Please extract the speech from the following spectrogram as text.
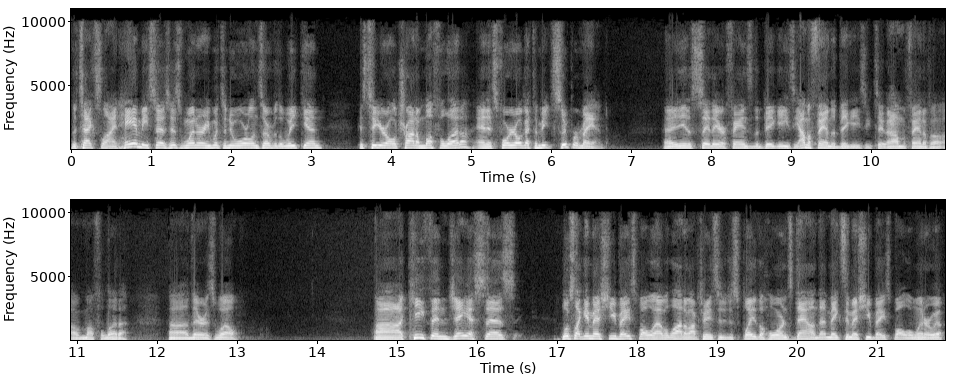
the text line? Hammy says his winner. He went to New Orleans over the weekend. His two year old tried a muffaletta, and his four year old got to meet Superman. And needless to say, they are fans of the Big Easy. I'm a fan of the Big Easy too, and I'm a fan of a, of muffaletta uh, there as well. Uh, Keith and JS says, looks like MSU baseball will have a lot of opportunities to display the horns down. That makes MSU baseball a winner. Will,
